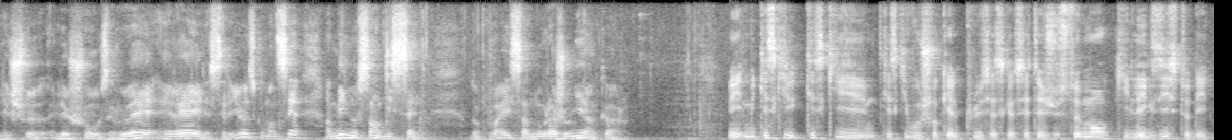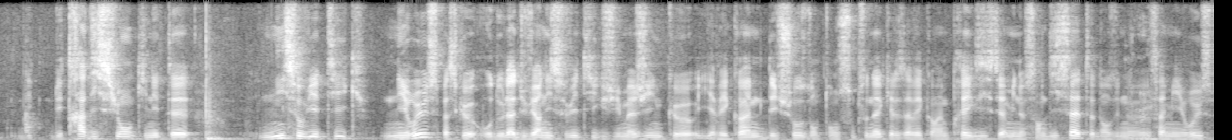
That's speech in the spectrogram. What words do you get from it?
les, les, choses réelles et sérieuses commençaient en 1917. Donc vous voyez, ça nous rajeunit encore. Mais, mais qu'est-ce qui, vous choquait le plus? Est-ce que c'était justement qu'il existe des, des traditions qui n'étaient ni soviétiques ni russe, parce qu'au-delà du vernis soviétique, j'imagine qu'il y avait quand même des choses dont on soupçonnait qu'elles avaient quand même préexisté en 1917 dans une famille russe,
